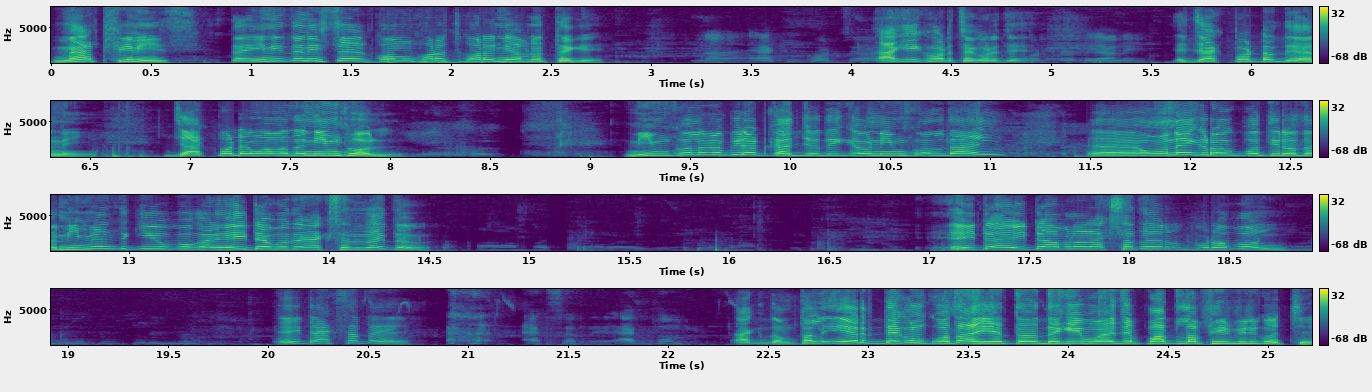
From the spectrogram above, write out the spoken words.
Matte finish. তা ইনি তো নিশ্চয়ই কম খরচ করেনি আপনার থেকে? একই খরচা করেছে। এই জ্যাকপটটা দেওয়া নেই। জ্যাকপট এবং আমাদের নিমখোল। নিমখোলেরও বিরাট কাজ যদি কেউ নিমখোল দেয় অনেক রোগ প্রতিরোধ। হয়। নিমের কি উপকার? এইটা বোধহয় একসাথে তাই তো? এইটা এইটা আপনার একসাথে রোপণ? এইটা একসাথে? একসাথে একদম। একদম। তাহলে এর দেখুন কোথায়? এ তো দেখেই বোঝা যে পাতলা ফিরফির করছে।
